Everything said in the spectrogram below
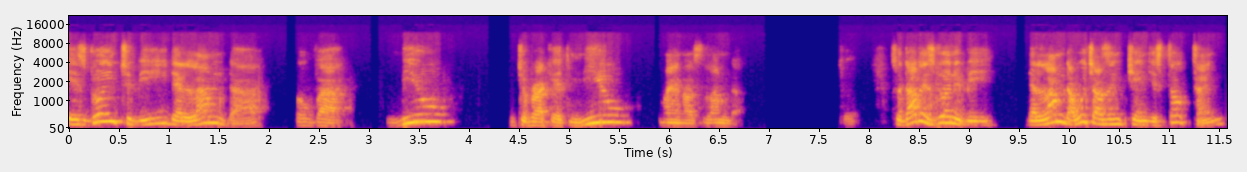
is going to be the lambda over mu into bracket mu minus lambda. So that is going to be the lambda, which hasn't changed, is still 10,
